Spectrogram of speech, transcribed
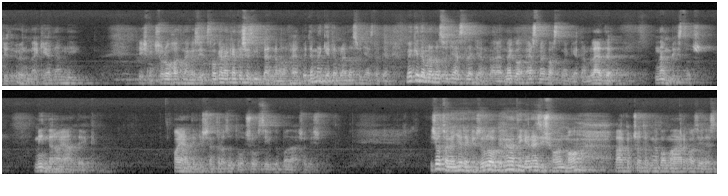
hogy ön megérdemli. És még sorolhatnánk az ilyen szlogeneket, és ez így benne van a fejedben. De megérdemled az, hogy ez legyen. Megérdemled az, hogy ez legyen veled. Meg a, ezt meg azt megérdemled. Nem biztos. Minden ajándék. Ajándék Istentől az utolsó szívdobbanásod is. És ott van egy érdekes dolog, hát igen, ez is van ma, párkapcsolatoknál már azért ezt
